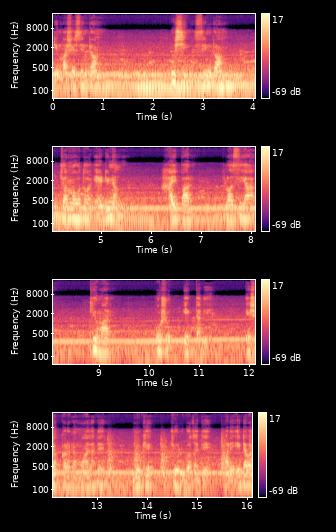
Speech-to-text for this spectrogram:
ডিম্বাশয় সিন্ড্রোম কুশিং সিন্ড্রোম জন্মগত অ্যাডিনাল হাইপার প্লাসিয়া টিউমার, ওষুধ ইত্যাদি। এসব কারণে মহিলাদের মুখে চুল গজাতে পারে। এটা আবার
